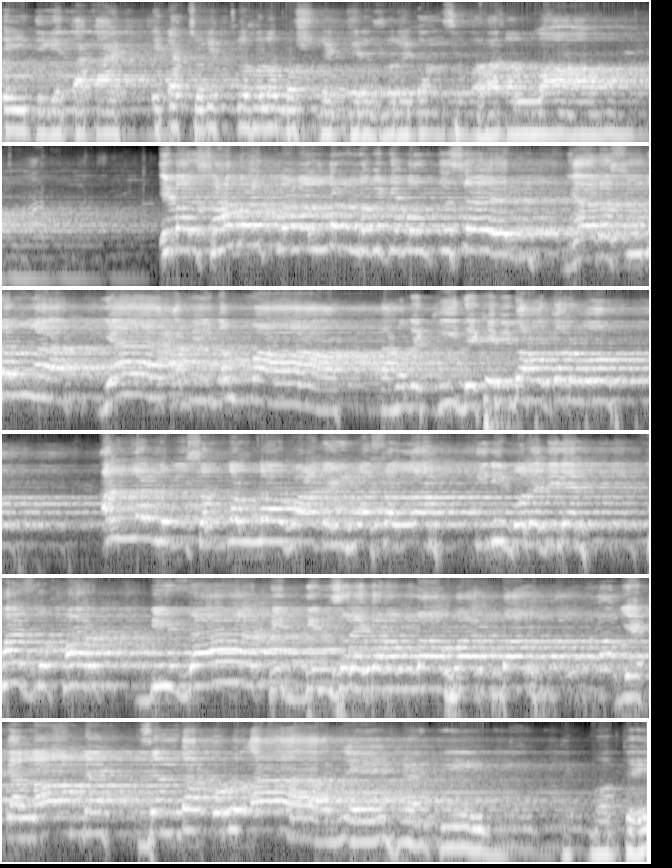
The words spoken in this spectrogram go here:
এই দিকে তাকায়। এটা চরিত্র হলো মুশরিকদের জোরে গান সুবহানাল্লাহ। এবার নবীকে বলতেছেন তাহলে কি দেখে বিবাহ করব? আল্লাহ নবী সাল্লাল্লাহু আলাইহি ওয়াসাল্লাম তিনি বলে দিলেন, ফাজফার বিজাতিদ দিন জোরে কর আল্লাহু আকবার ये कलाम जिंदा कुरान हकीम हिकमते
